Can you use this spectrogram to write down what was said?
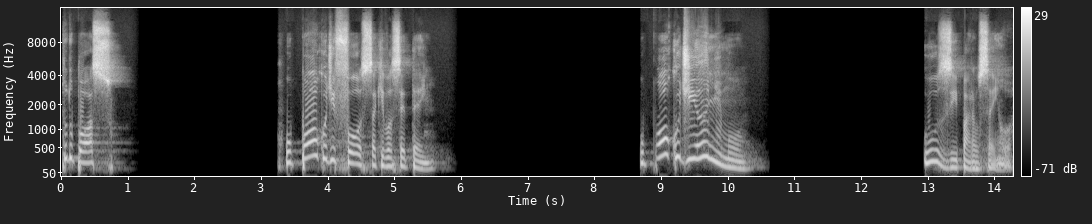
Tudo posso o pouco de força que você tem, o pouco de ânimo, use para o Senhor.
